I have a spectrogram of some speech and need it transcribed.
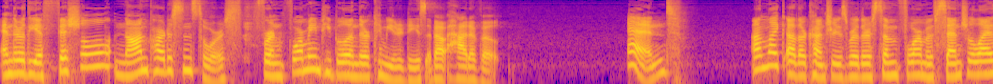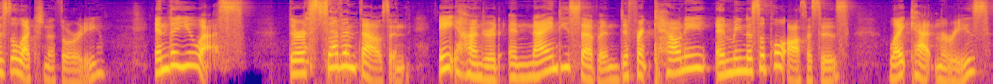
And they're the official, nonpartisan source for informing people in their communities about how to vote. And Unlike other countries where there's some form of centralized election authority, in the US, there are 7,897 different county and municipal offices, like Kat Marie's,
